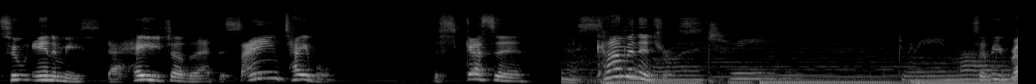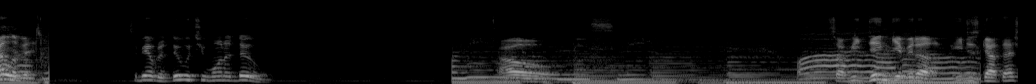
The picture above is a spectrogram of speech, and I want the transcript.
Two enemies that hate each other at the same table discussing common interests to be relevant, to be able to do what you want to do. Oh. So he didn't give it up. He just got that.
